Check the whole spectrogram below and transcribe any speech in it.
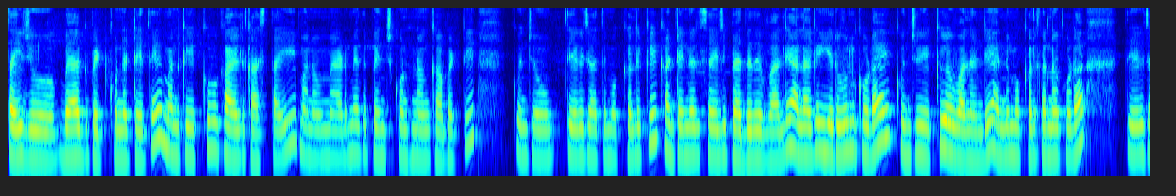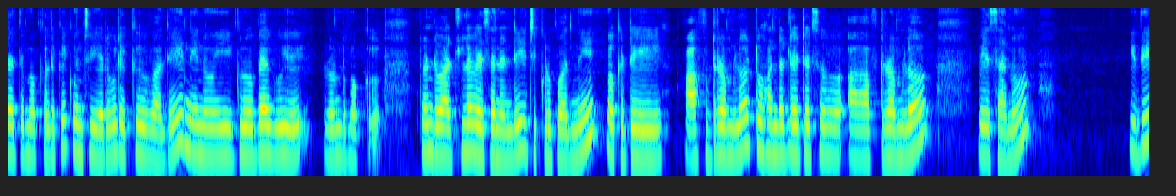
సైజు బ్యాగ్ పెట్టుకున్నట్టయితే మనకి ఎక్కువ కాయలు కాస్తాయి. మనం మేడ మీద పెంచుకుంటున్నాం కాబట్టి కొంచెం తీగ జాతి మొక్కలకి కంటైనర్ సైజు పెద్దది ఇవ్వాలి అలాగే ఎరువులు కూడా కొంచెం ఎక్కువ ఇవ్వాలండి. అన్ని మొక్కల కన్నా కూడా తీగ జాతి మొక్కలకి కొంచెం ఎరువులు ఎక్కువ ఇవ్వాలి. నేను ఈ గ్రో బ్యాగ్ రెండు మొక్క రెండు వాటిలో వేసానండి చిక్కుడు పొదిని ఒకటి హాఫ్ డ్రమ్లో టూ హండ్రెడ్ లీటర్స్ హాఫ్ డ్రమ్లో వేశాను. ఇది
